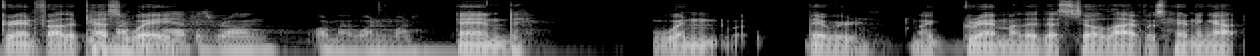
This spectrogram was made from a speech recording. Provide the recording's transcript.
grandfather pass away. My half is wrong, or my one and one. And when they were, my grandmother that's still alive was handing out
